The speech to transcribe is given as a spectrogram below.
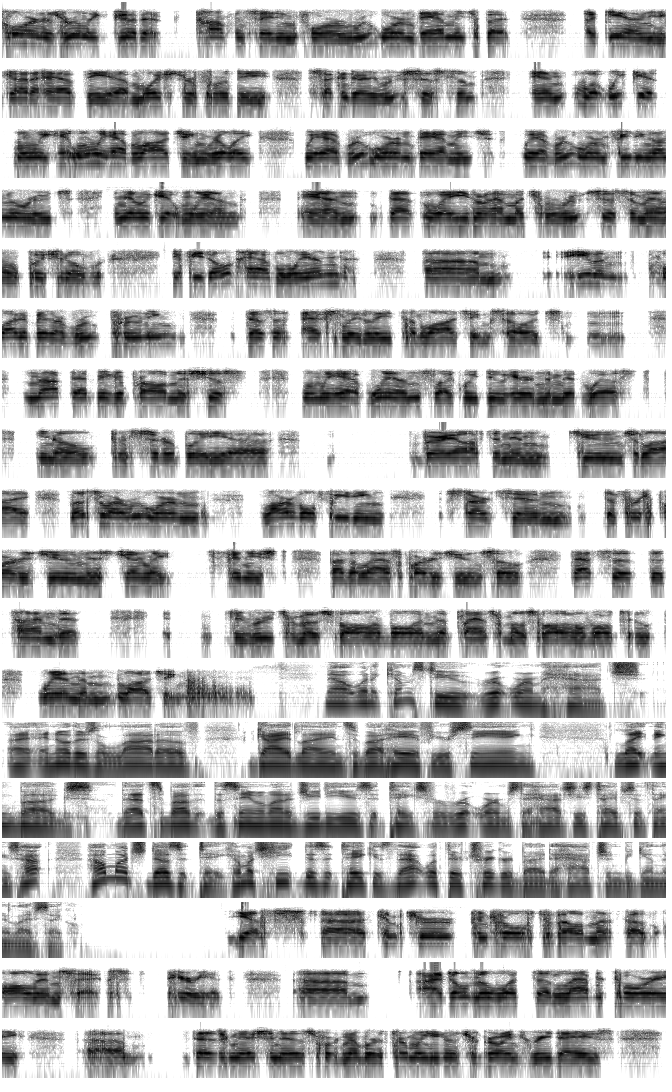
corn is really good at compensating for rootworm damage, but again, you got to have the uh, moisture for the secondary root system. And what we get when we when we have lodging, really, we have rootworm damage, we have rootworm feeding on the roots, and then we get wind. And that way, you don't have much of a root system, and it'll push it over. If you don't have wind, um, even quite a bit of root pruning doesn't actually lead to lodging. So it's not that big a problem. It's just when we have winds like we do here in the Midwest, you know, considerably uh, very often in June, July. Most of our rootworm larval feeding starts in the first part of June is generally finished by the last part of June. So that's the, the time that the roots are most vulnerable and the plants are most vulnerable to wind and lodging. Now, when it comes to rootworm hatch, I, I know there's a lot of guidelines about hey, if you're seeing lightning bugs, that's about the same amount of GDUs it takes for rootworms to hatch these types of things. How how much does it take? How much heat does it take? Is that what they're triggered by to hatch and begin their life cycle? Yes, uh, temperature controls development of all insects. Period. Um, I don't know what the laboratory um, designation is for number of thermal units or growing degree days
